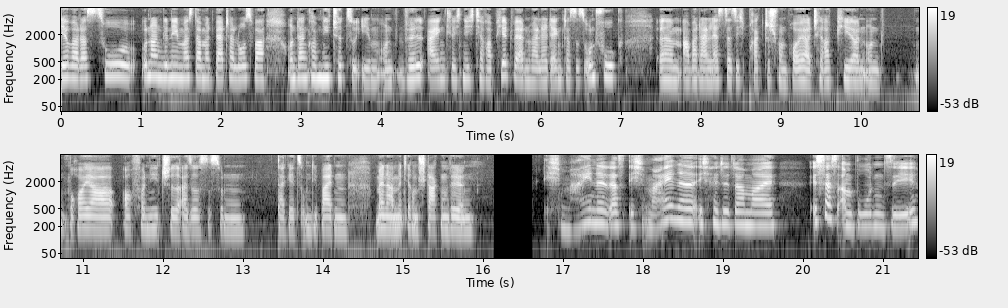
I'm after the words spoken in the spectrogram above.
Ihr war das zu unangenehm, was da mit Bertha los war. Und dann kommt Nietzsche zu ihm und will eigentlich nicht therapiert werden, weil er denkt, das ist Unfug. Ähm, aber dann lässt er sich praktisch von Breuer therapieren und Breuer auch von Nietzsche. Also es ist so ein, da geht es um die beiden Männer mit ihrem starken Willen. Ich meine, dass ich meine, ich hätte da mal. Ist das am Bodensee?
